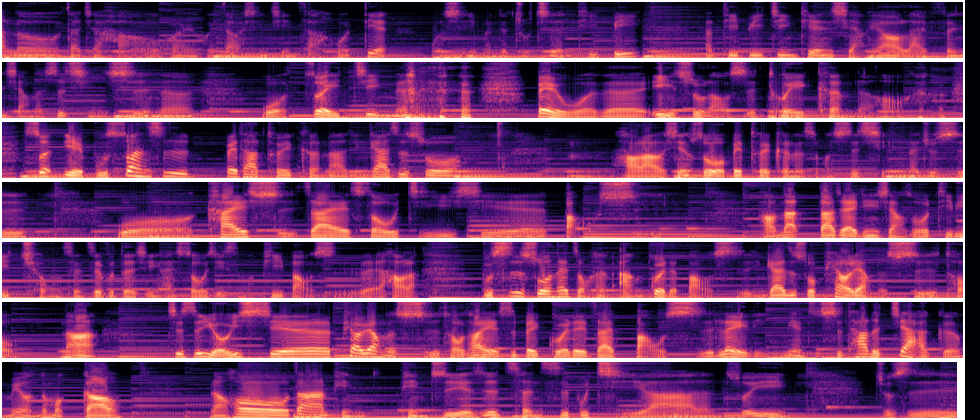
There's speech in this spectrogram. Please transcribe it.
Hello，大家好，欢迎回到心情杂货店，我是你们的主持人 TB。那 TB 今天想要来分享的事情是呢，我最近呢 被我的艺术老师推坑了哈，算也不算是被他推坑啦，应该是说，嗯，好啦，我先说我被推坑了什么事情，那就是我开始在收集一些宝石。好，那大家一定想说，TB 穷成这副德行，还收集什么屁宝石？对？好了，不是说那种很昂贵的宝石，应该是说漂亮的石头。那其实有一些漂亮的石头，它也是被归类在宝石类里面，只是它的价格没有那么高。然后，当然品品质也是参差不齐啦，所以就是。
